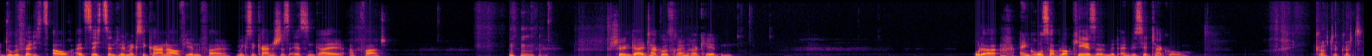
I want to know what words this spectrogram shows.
Du gefälligst auch. Als 16. Mexikaner auf jeden Fall. Mexikanisches Essen, geil. Abfahrt. Schön geil Tacos reinraketen. Oder ein großer Block Käse mit ein bisschen Taco. Gott, oh Gott.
